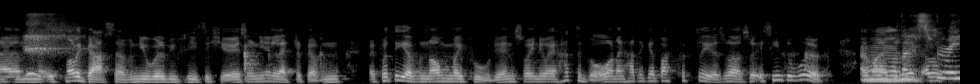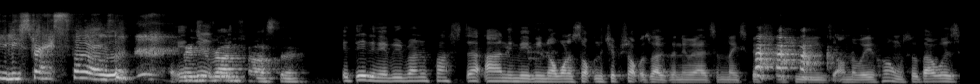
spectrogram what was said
Um, it's not a gas oven. You will be pleased to hear. It's only an electric oven. I put the oven on with my food in, so I knew I had to go, and I had to get back quickly as well. So it seemed to work. I oh, to- that's I- really stressful. it Made you did- run faster. it did. It made me run faster, and it made me not want to stop in the chip shop as well because I knew I had some nice fish and cheese on the way home. So that was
